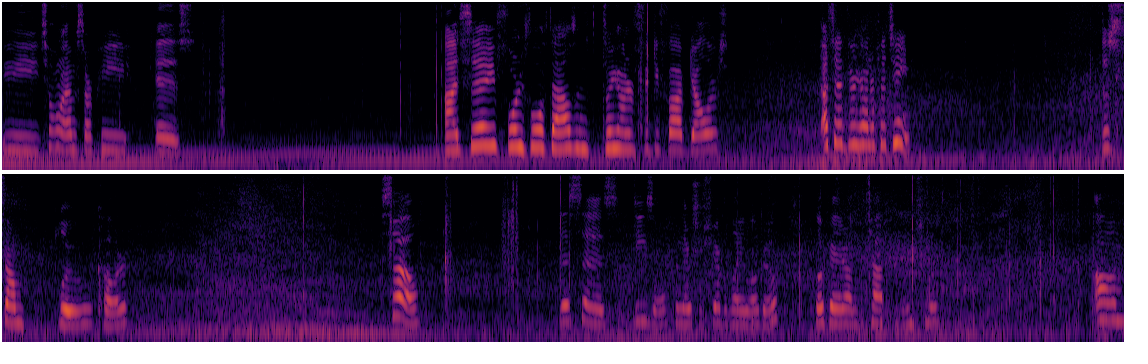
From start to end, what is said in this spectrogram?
The total MSRP is, I'd say forty-four thousand three hundred fifty-five dollars. I'd say three hundred fifteen. This is some blue color. So, this says diesel, and there's your Chevrolet logo located on the top of the windshield. Um,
